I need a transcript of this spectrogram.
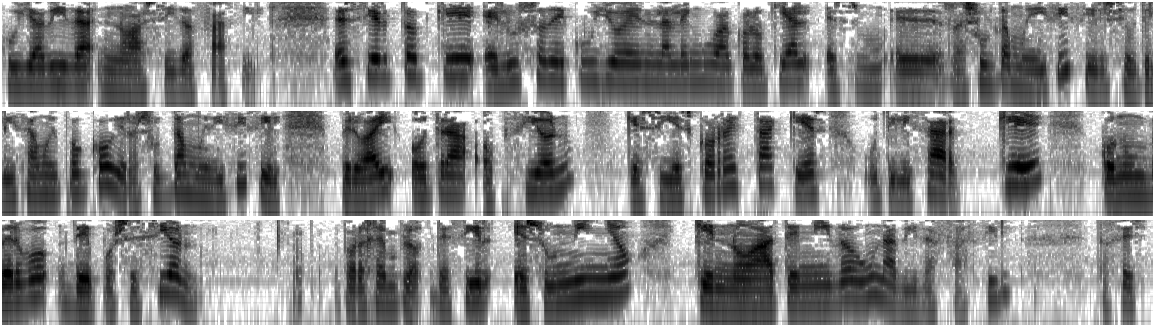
cuya vida no ha sido fácil. Es cierto que el uso de cuyo en la lengua coloquial es, eh, resulta muy difícil, se utiliza muy poco y resulta muy difícil, pero hay otra opción que sí es correcta, que es utilizar que con un verbo de posesión por ejemplo, decir es un niño que no ha tenido una vida fácil. Entonces,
